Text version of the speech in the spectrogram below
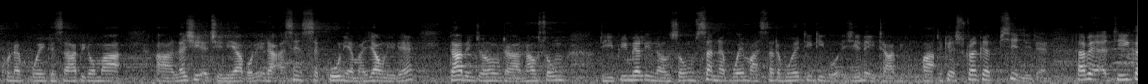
29ပွဲကစားပြီးတော့မှအာလက်ရှိအခြေအနေကပေါ့လေဒါအဆင့်16နေရာမှာရောက်နေတယ်ဒါပြင်ကျွန်တော်တို့ဒါနောက်ဆုံးဒီ Premier League နောက်ဆုံး12ပွဲမှာ17ပွဲတိတိကိုအရင်နေထားပြီးတော့မှတကယ် struggle ဖြစ်နေတယ်ဒါပေမဲ့အဓိက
